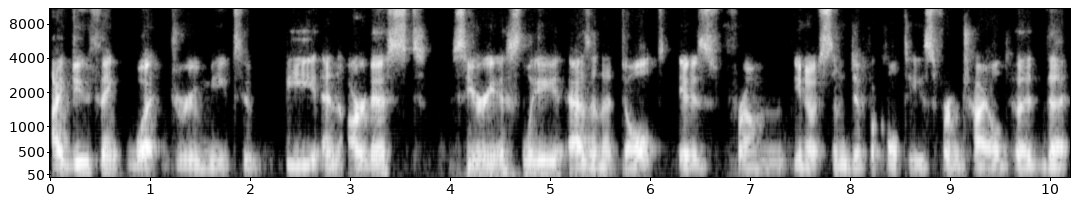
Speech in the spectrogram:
I do think what drew me to be an artist seriously as an adult is from, you know, some difficulties from childhood that,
